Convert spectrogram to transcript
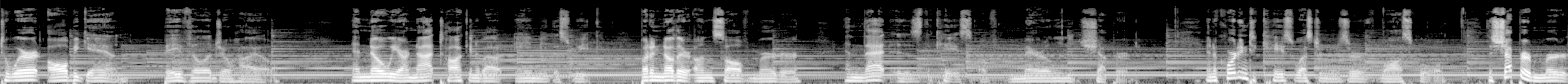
to where it all began Bay Village, Ohio. And no, we are not talking about Amy this week, but another unsolved murder, and that is the case of Marilyn Shepard. And according to Case Western Reserve Law School, the Shepard murder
